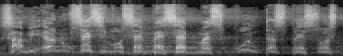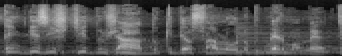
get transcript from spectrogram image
Sabe, eu não sei se você percebe, mas quantas pessoas têm desistido já do que Deus falou no primeiro momento?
